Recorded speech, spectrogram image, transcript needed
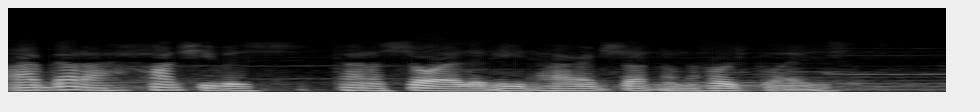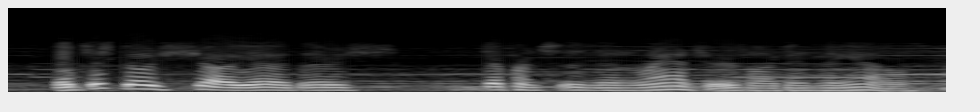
I've got a hunch he was kind of sorry that he'd hired Sutton in the first place. It just goes to show you there's differences in ranchers like anything else.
